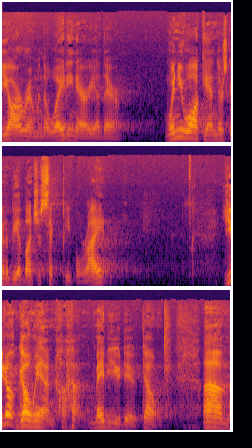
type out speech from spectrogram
ER room in the waiting area there, when you walk in, there's going to be a bunch of sick people, right? You don't go in. Maybe you do. Don't. Um,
